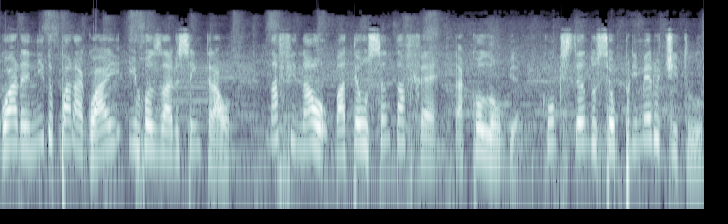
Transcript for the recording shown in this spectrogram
Guarani do Paraguai e Rosário Central. Na final, bateu o Santa Fé, da Colômbia, conquistando seu primeiro título,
